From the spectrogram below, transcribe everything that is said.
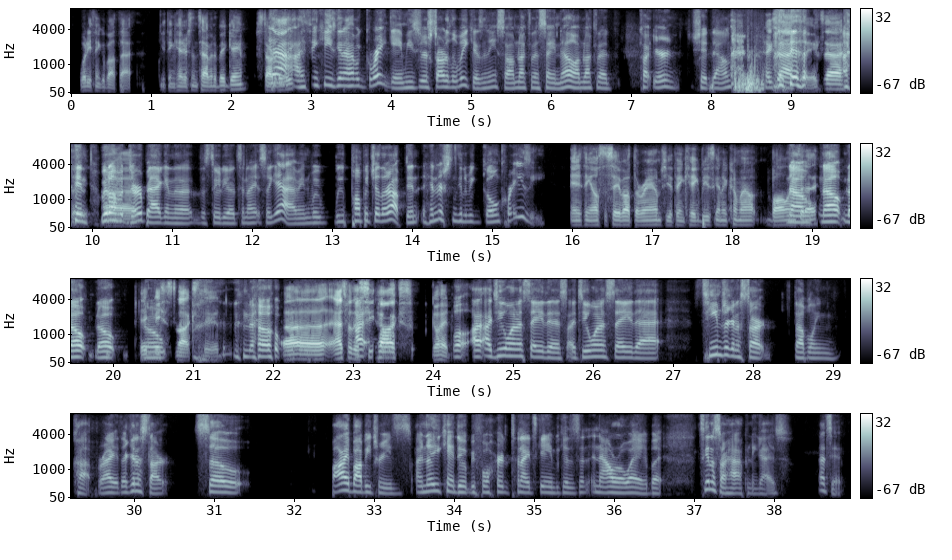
What do you think about that? You think Henderson's having a big game? Start yeah, the week? I think he's gonna have a great game. He's your start of the week, isn't he? So I'm not gonna say no. I'm not gonna cut your shit down. exactly, exactly. I mean, we don't have a Uh, dirt bag in the, the studio tonight, so yeah. I mean, we we pump each other up. Then Henderson's gonna be going crazy. Anything else to say about the Rams? You think Higbee's going to come out balling No, today? no, no, no, Higby no, sucks, dude. no. Uh, as for the I- Seahawks, go ahead. Well, I, I do want to say this. I do want to say that teams are going to start doubling Kupp, right? They're going to start. So buy Bobby Trees. I know you can't do it before tonight's game because it's an, an hour away, but it's going to start happening, guys. That's it.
